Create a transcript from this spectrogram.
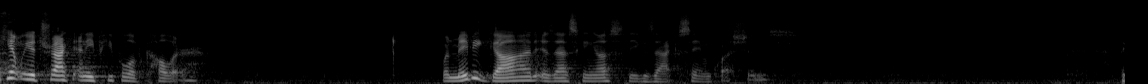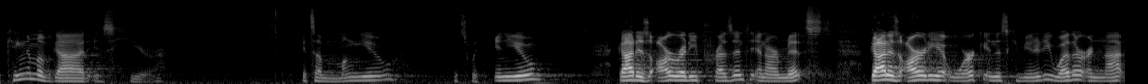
can't we attract any people of color? When maybe God is asking us the exact same questions. The kingdom of God is here. It's among you, it's within you. God is already present in our midst. God is already at work in this community, whether or not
